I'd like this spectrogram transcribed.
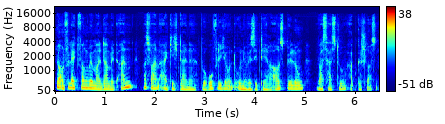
Ja, und vielleicht fangen wir mal damit an. Was war eigentlich deine berufliche und universitäre Ausbildung? Was hast du abgeschlossen?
